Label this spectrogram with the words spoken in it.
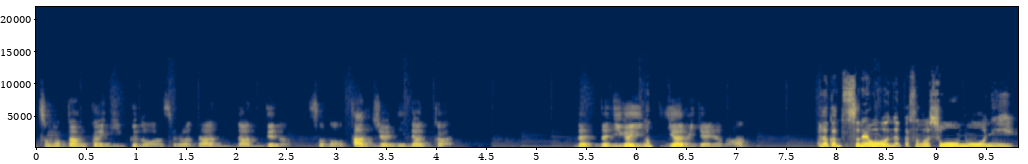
その段階に行くのは、それはなんなんでなの？その、単純になんか、な何が嫌みたいなのあんの？なんかそれをなんかその消耗に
